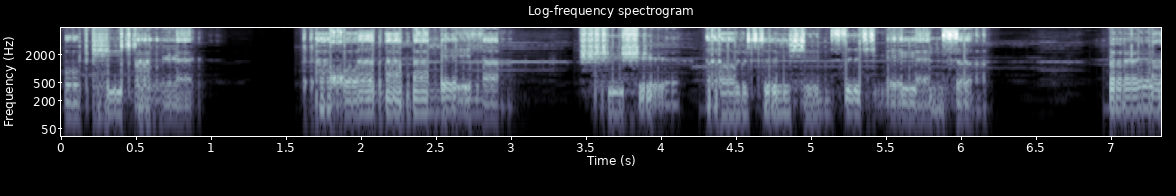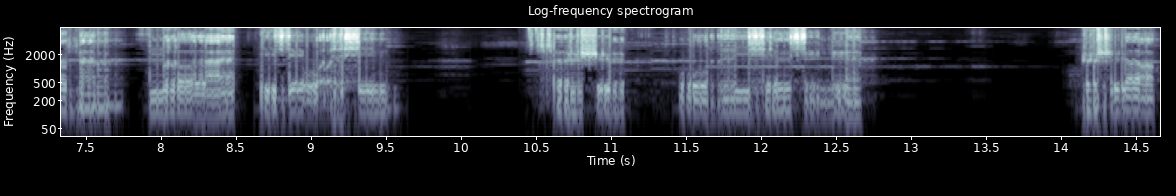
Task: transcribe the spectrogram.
我必须承认，她活了大半辈子，事事都遵循自己的原则。而让他能够来理解我的心，这是我的一厢情愿。我知道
